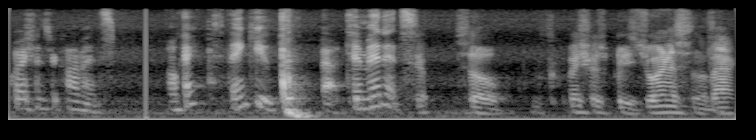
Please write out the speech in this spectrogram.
questions or comments? Okay, thank you. About ten minutes. Yep. So, Commissioners, please join us in the back.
